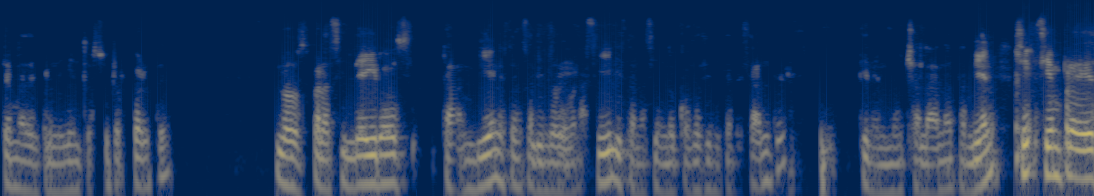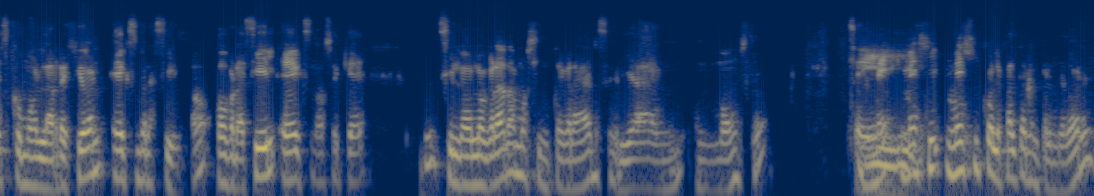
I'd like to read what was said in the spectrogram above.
tema de emprendimiento súper fuerte. Los brasileiros también están saliendo de Brasil y están haciendo cosas interesantes. Tienen mucha lana también. siempre es como la región ex Brasil, ¿no? O Brasil ex no sé qué. Si lo lográramos integrar sería un, monstruo. Sí. México le faltan emprendedores,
